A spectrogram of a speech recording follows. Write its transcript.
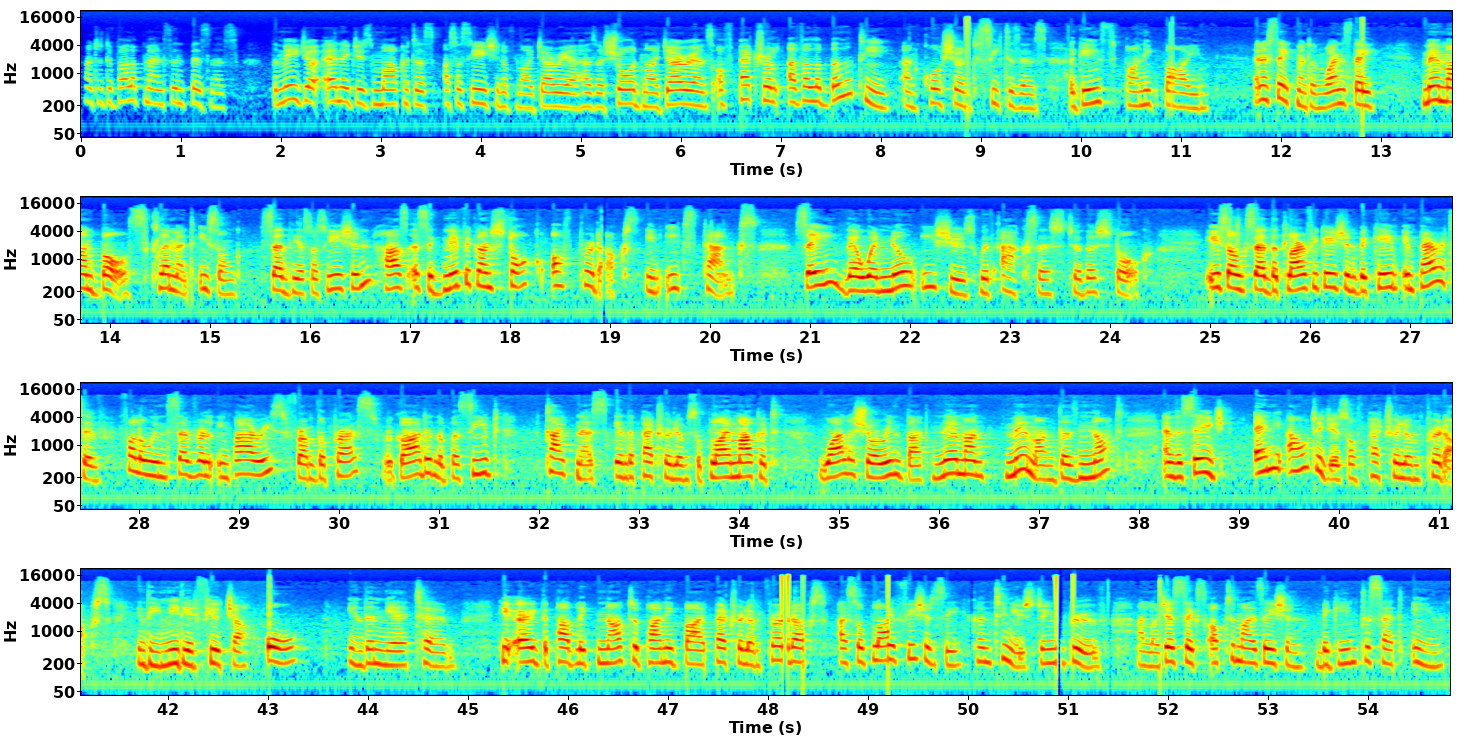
And to developments in business, the Major Energies Marketers Association of Nigeria has assured Nigerians of petrol availability and cautioned citizens against panic buying. In a statement on Wednesday, Meman boss Clement Isong said the association has a significant stock of products in its tanks saying there were no issues with access to the stock. Isong said the clarification became imperative following several inquiries from the press regarding the perceived tightness in the petroleum supply market, while assuring that Neyman Meman does not envisage any outages of petroleum products in the immediate future or in the near term. He urged the public not to panic buy petroleum products as supply efficiency continues to improve and logistics optimization begin to set in.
